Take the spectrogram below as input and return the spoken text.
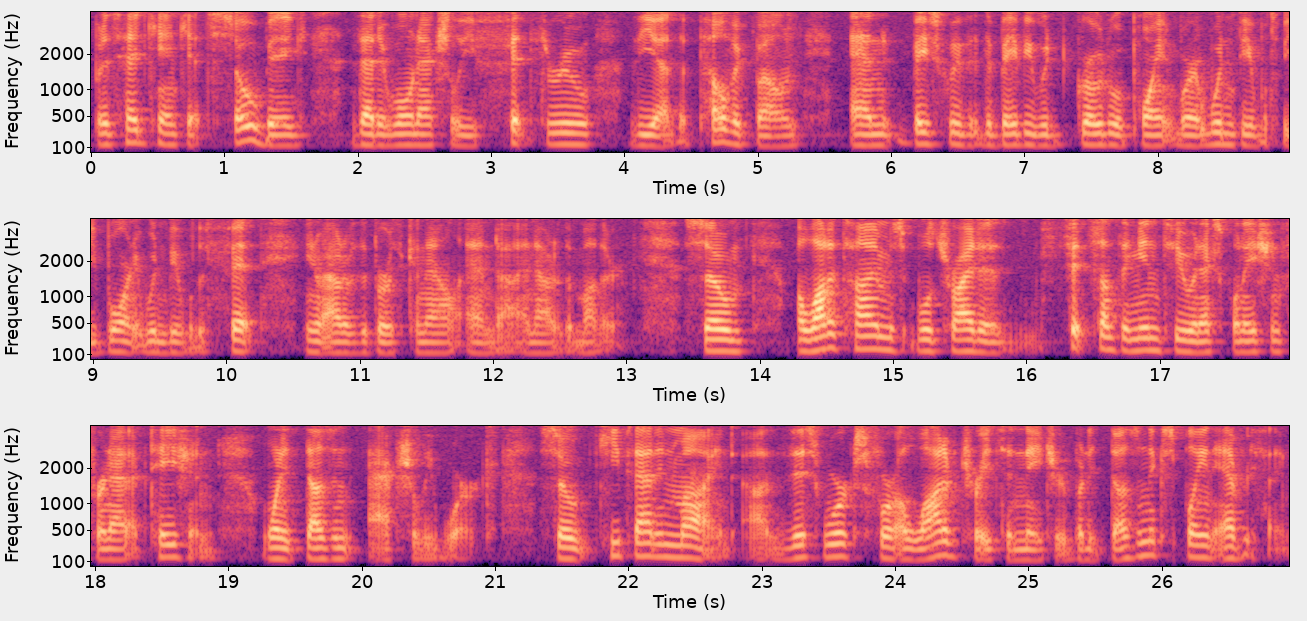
but its head can't get so big that it won't actually fit through the uh, the pelvic bone, and basically the, the baby would grow to a point where it wouldn't be able to be born. It wouldn't be able to fit, you know, out of the birth canal and uh, and out of the mother. So a lot of times we'll try to fit something into an explanation for an adaptation when it doesn't actually work. So keep that in mind. Uh, this works for a lot of traits in nature, but it doesn't explain everything.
